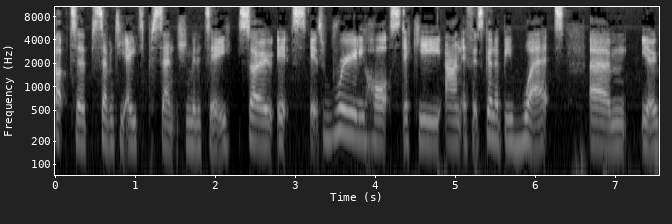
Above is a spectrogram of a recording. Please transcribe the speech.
up to 70, 80% humidity. So it's, it's really hot, sticky. And if it's going to be wet, um, you know,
